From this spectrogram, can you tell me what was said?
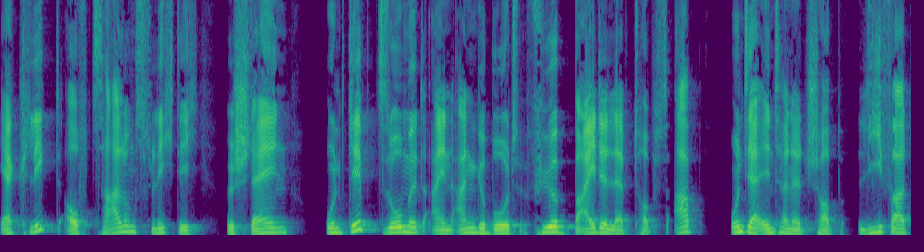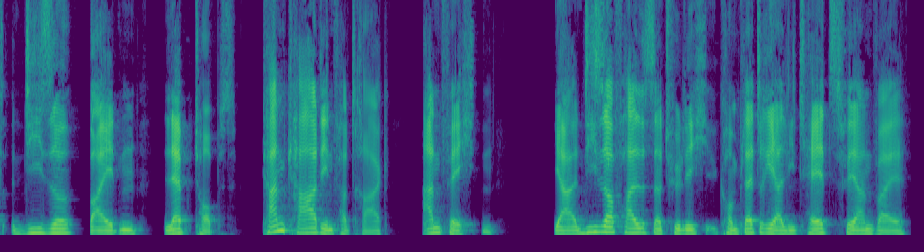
Er klickt auf zahlungspflichtig bestellen und gibt somit ein Angebot für beide Laptops ab und der Internetshop liefert diese beiden Laptops. Kann K den Vertrag anfechten? Ja, dieser Fall ist natürlich komplett realitätsfern, weil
